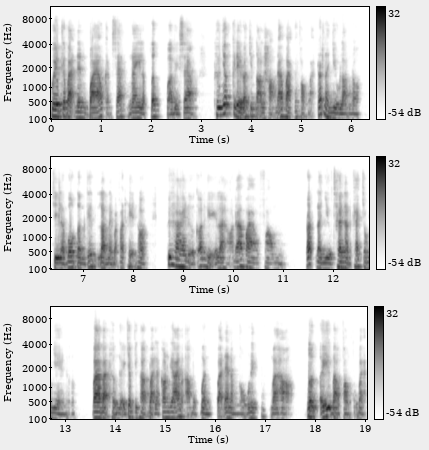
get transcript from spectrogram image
khuyên các bạn nên báo cảnh sát ngay lập tức. Bởi vì sao? Thứ nhất, cái điều đó chứng tỏ là họ đã vào cái phòng bạn rất là nhiều lần rồi. Chỉ là vô tình cái lần này bạn phát hiện thôi. Thứ hai nữa có nghĩa là họ đã vào phòng rất là nhiều tenant khác trong nhà nữa và bạn thử nghĩ trong trường hợp bạn là con gái mà ở một mình bạn đang nằm ngủ đi mà họ tự ý vào phòng của bạn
